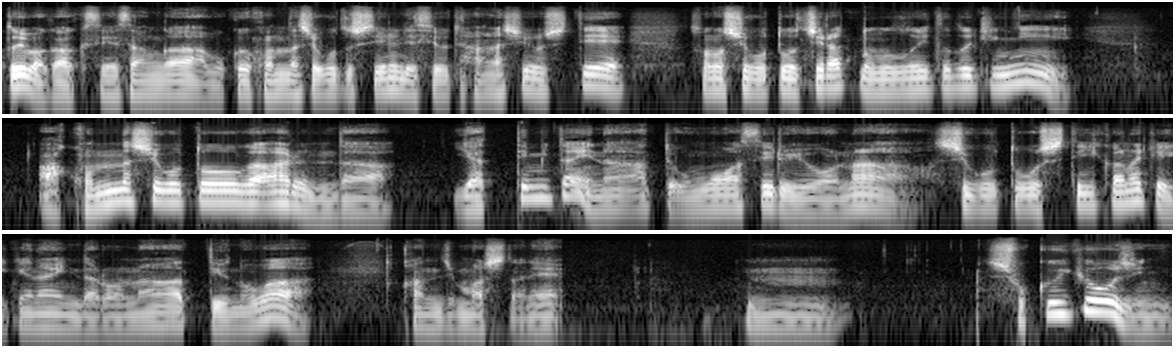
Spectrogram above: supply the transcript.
例えば学生さんが僕こんな仕事してるんですよって話をしてその仕事をちらっと覗いた時にあこんな仕事があるんだ。やってみたいなって思わせるような仕事をしていかなきゃいけないんだろうなっていうのは感じましたね。うん。職業人っ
